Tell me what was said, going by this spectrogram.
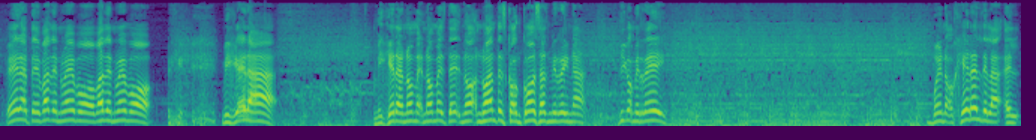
Espérate, va de nuevo, va de nuevo. Mijera. Mijera, no me, no me esté- no, no andes con cosas, mi reina. Digo, mi rey. Bueno, Jera el de la, el,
